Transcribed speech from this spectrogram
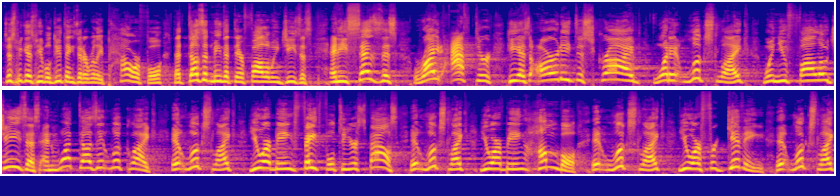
just because people do things that are really powerful, that doesn't mean that they're following Jesus. And he says this right after he has already described what it looks like when you follow Jesus. And what does it look like? It looks like you are being faithful to your spouse. It looks like you are being humble. It looks like you are forgiving. It looks like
